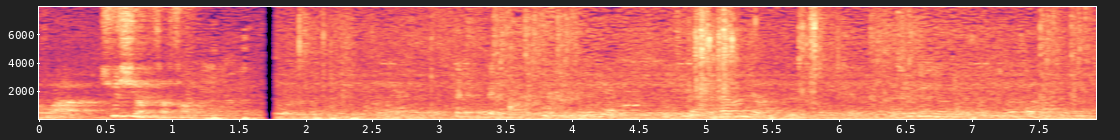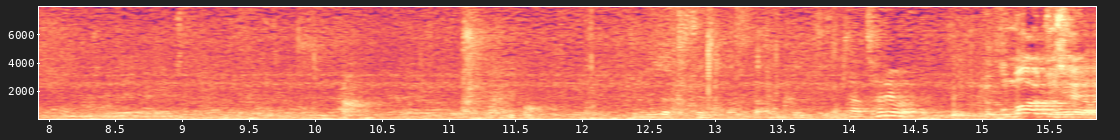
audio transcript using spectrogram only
도와 주시옵소서 좀 모아주세요.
